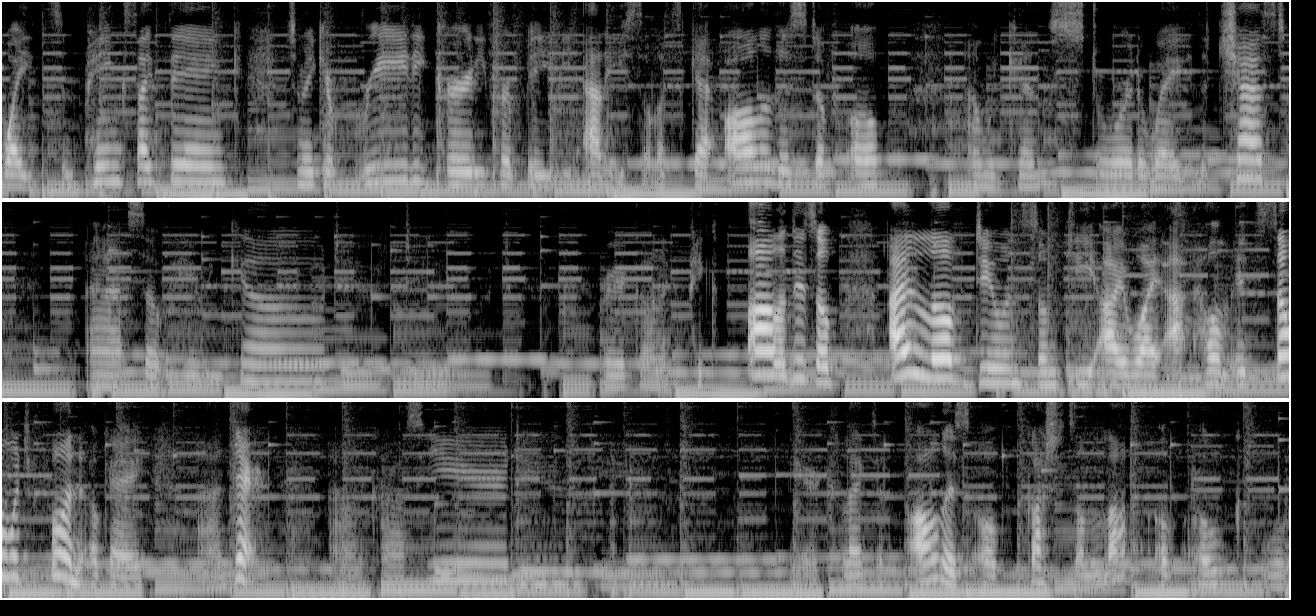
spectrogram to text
whites and pinks, I think, to make it really girly for baby Ellie. So let's get all of this stuff up and we can store it away in the chest. Uh, so here we go. We're gonna pick all of this up. I love doing some DIY at home. It's so much fun. Okay, and there. And across here. We're all this up. Gosh, it's a lot of oak wood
